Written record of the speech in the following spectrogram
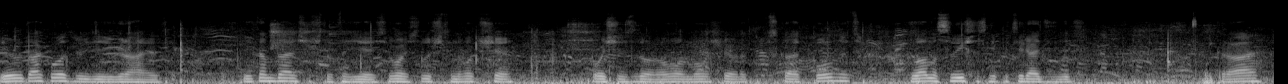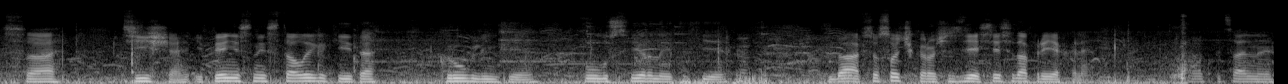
И вот так вот люди играют. И там дальше что-то есть. Ой, слушайте, ну вообще очень здорово. Вон малышей вот так пускают ползать. Главное сейчас не потерять здесь. Красотища. И теннисные столы какие-то кругленькие, полусферные такие. Да, все Сочи, короче, здесь. Все сюда приехали. Вот специальные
